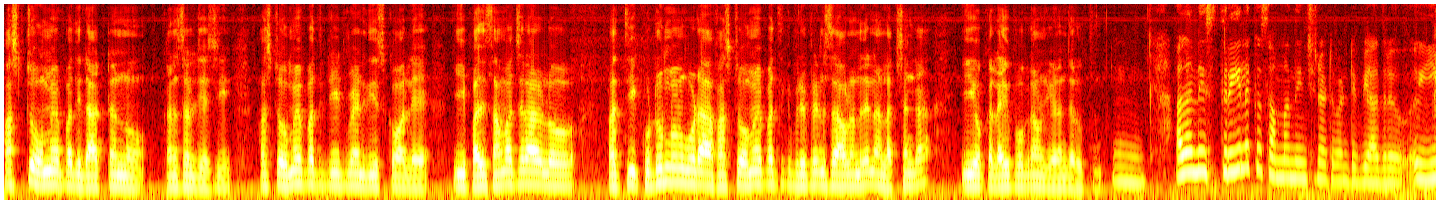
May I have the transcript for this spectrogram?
ఫస్ట్ హోమియోపతి డాక్టర్ను కన్సల్ట్ చేసి ఫస్ట్ హోమియోపతి ట్రీట్మెంట్ తీసుకోవాలి. ఈ పది సంవత్సరాలలో ప్రతి కుటుంబం కూడా ఫస్ట్ హోమియోపతికి ప్రిఫరెన్స్ రావాలన్నదే నా లక్ష్యంగా ఈ యొక్క లైవ్ ప్రోగ్రామ్ చేయడం జరుగుతుంది. అలానే స్త్రీలకు సంబంధించినటువంటి వ్యాధులు ఈ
